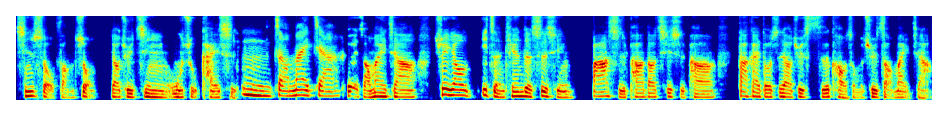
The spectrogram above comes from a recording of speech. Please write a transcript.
新手房仲要去经营屋主开始，嗯，找卖家，对，找卖家，所以要一整天的事情，八十趴到七十趴，大概都是要去思考怎么去找卖家。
